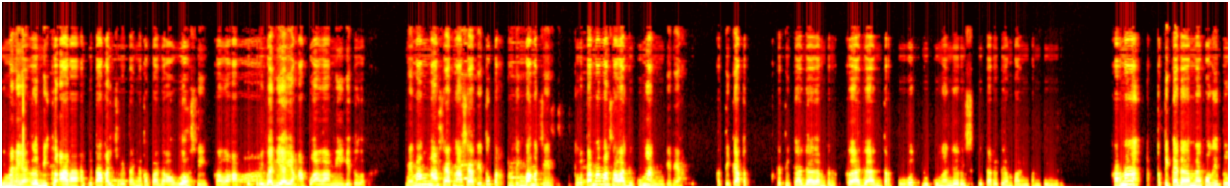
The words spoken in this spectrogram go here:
gimana ya lebih ke arah kita akan ceritanya kepada Allah sih kalau aku pribadi ya yang aku alami gitu loh. Memang nasihat-nasihat itu penting banget sih terutama masalah dukungan mungkin ya. Ketika ketika dalam keadaan terpuruk dukungan dari sekitar itu yang paling penting. Karena ketika dalam level itu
